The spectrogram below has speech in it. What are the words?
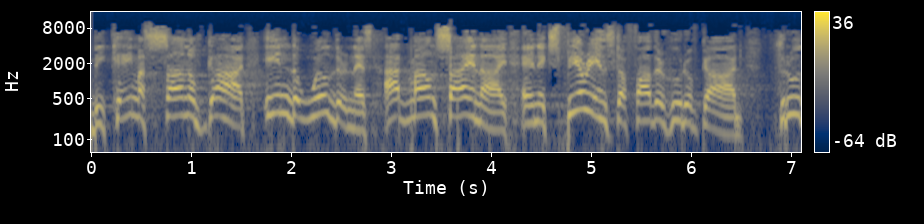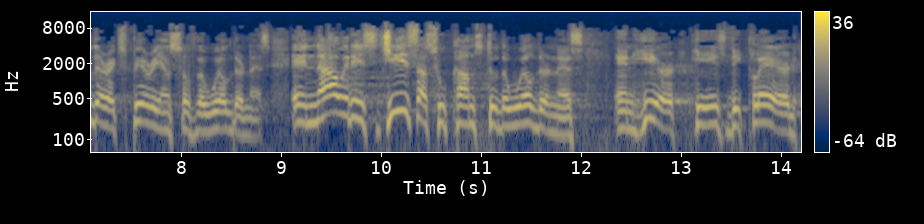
became a son of God in the wilderness at Mount Sinai and experienced the fatherhood of God through their experience of the wilderness. And now it is Jesus who comes to the wilderness, and here he is declared,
